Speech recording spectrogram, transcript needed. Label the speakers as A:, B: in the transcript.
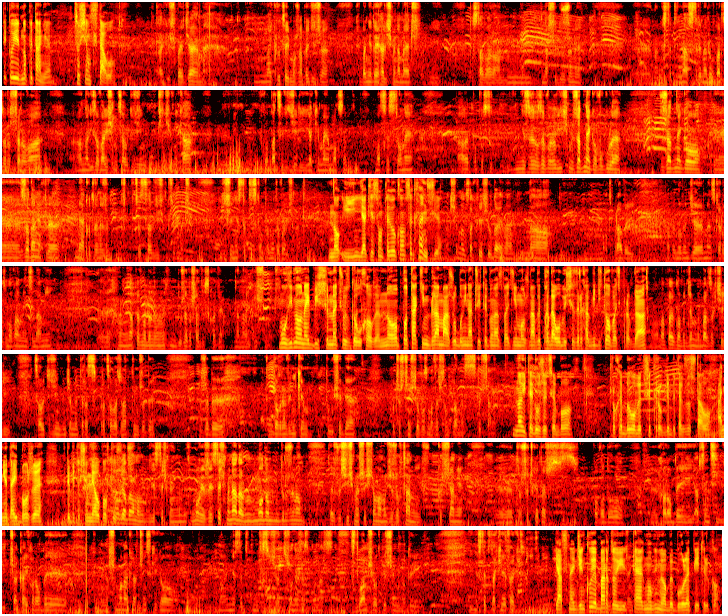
A: Tylko jedno pytanie. Co się stało?
B: Tak już powiedziałem, najkrócej można powiedzieć, że chyba nie dojechaliśmy na mecz i postawa mm, naszej drużyny e, no niestety nas trenerów bardzo rozczarowała. Analizowaliśmy cały tydzień przeciwnika. Mm, Chłopacy widzieli jakie mają mocne, mocne strony, ale po prostu nie zrealizowaliśmy żadnego w ogóle żadnego e, zadania, które my jako trenerzy przedstawiliśmy przed meczem i się niestety skompromitowaliśmy.
A: No i jakie są tego konsekwencje?
B: Znaczy, no za chwilę się udaje na, na mm, odprawę i na pewno będzie męska rozmowa między nami. E, Na pewno będą duże roszady w składzie na najbliższy mecz.
A: Mówimy o najbliższym meczu z Gołuchowem. No po takim blamarzu, bo inaczej tego nazwać nie można, wypadałoby się zrehabilitować, prawda?
B: No, na pewno będziemy bardzo chcieli, cały tydzień będziemy teraz pracować nad tym, żeby, żeby tym dobrym wynikiem tu u siebie chociaż częściowo zmazać tą plamę z kościana.
A: No i tego życzę, bo trochę byłoby przykro, gdyby tak zostało. A nie daj Boże, gdyby to się miało
B: No
A: powtórzyć.
B: wiadomo, jesteśmy, mówię, że jesteśmy nadal młodą drużyną. Też wyszliśmy sześcioma młodzieżowcami w Kościanie. E, troszeczkę też z powodu e, choroby i absencji Witczaka i choroby e, Szymona Krawczyńskiego. No i niestety ten doświadczony zespół nas stłam się od pierwszej minuty i, i niestety taki efekt.
A: Jasne, dziękuję bardzo i tak jak mówimy, oby było lepiej tylko.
